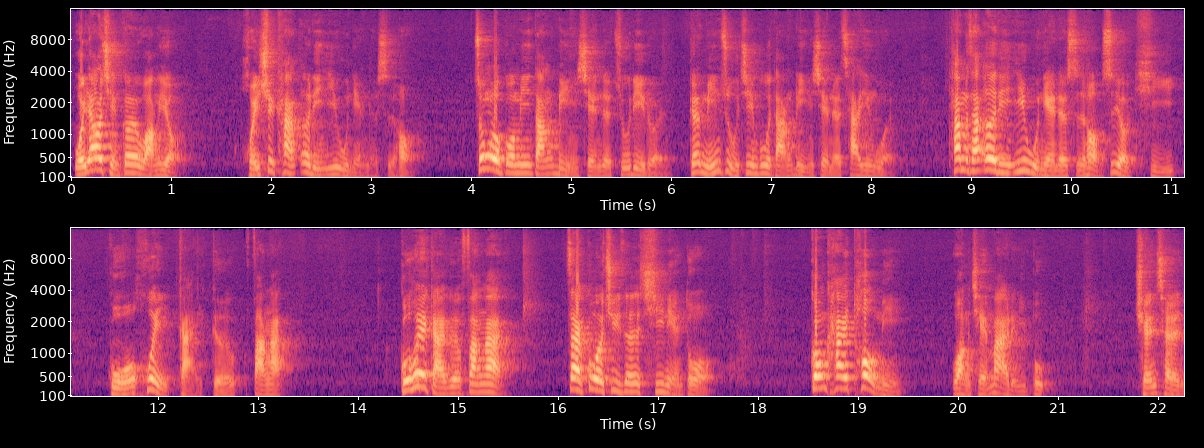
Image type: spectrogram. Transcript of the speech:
我邀请各位网友回去看二零一五年的时候，中国国民党领衔的朱立伦跟民主进步党领衔的蔡英文，他们在二零一五年的时候是有提国会改革方案。国会改革方案在过去这七年多，公开透明往前迈了一步，全程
